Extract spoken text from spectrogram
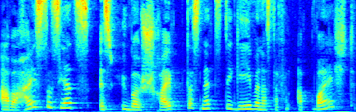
Aber heißt das jetzt, es überschreibt das NetzDG, wenn es davon abweicht?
